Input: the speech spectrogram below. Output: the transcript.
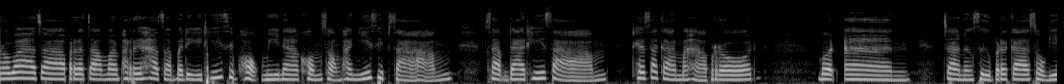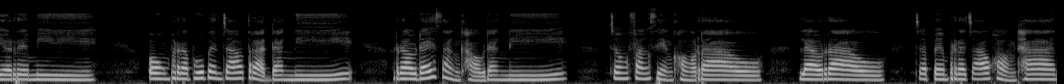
ระวาจาประจำวันพฤหัสบดีที่ 16 มีนาคม 2023 สัปดาห์ที่ 3 เทศกาลมหาพรตบทอ่าน จากหนังสือประกาศกเยเรมี องค์พระผู้เป็นเจ้าตรัสดังนี้ เราได้สั่งเขาดังนี้ จงฟังเสียงของเรา แล้วเราจะเป็นพระเจ้าของท่าน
